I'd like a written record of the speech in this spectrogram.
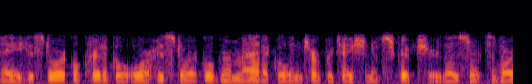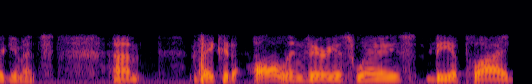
a historical critical or historical grammatical interpretation of Scripture, those sorts of arguments. Um, they could all, in various ways, be applied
